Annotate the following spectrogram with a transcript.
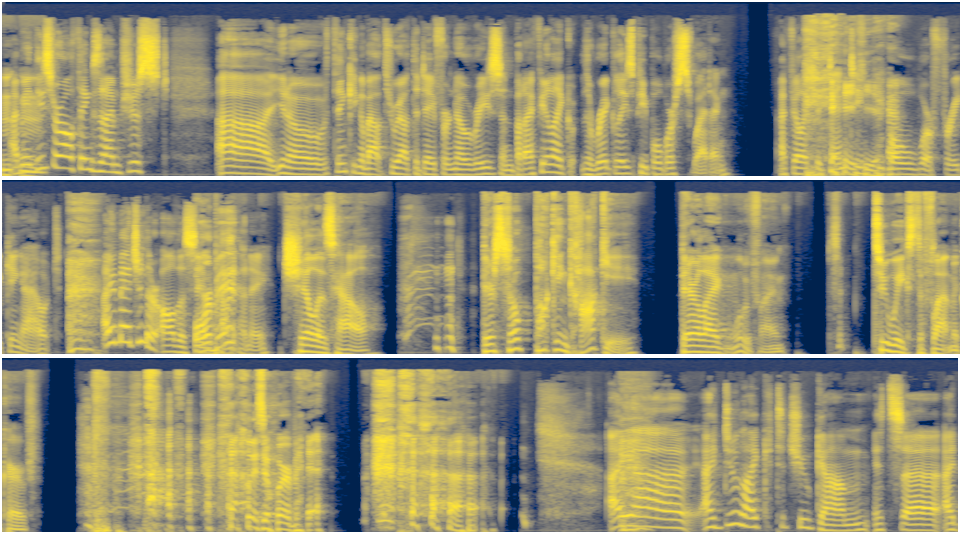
I mean, these are all things that I'm just, uh, you know, thinking about throughout the day for no reason. But I feel like the Wrigley's people were sweating. I feel like the Dentyne Yeah. people were freaking out. I imagine they're all the same Orbit? company. chill as hell. They're so fucking cocky. They're like, we'll be fine. Two weeks to flatten the curve. that was orbit. I uh I do like to chew gum. It's uh I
